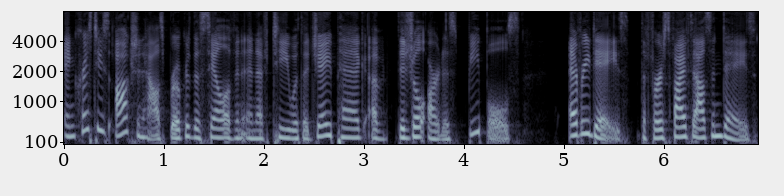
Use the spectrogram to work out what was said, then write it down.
And Christie's auction house brokered the sale of an NFT with a JPEG of digital artist Beeples Everydays, the first 5,000 days,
